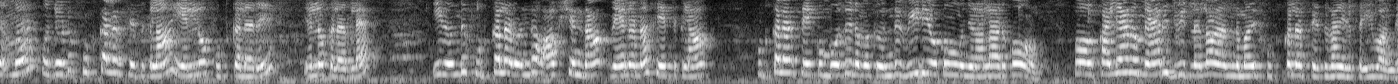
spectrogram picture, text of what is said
நம்ம கொஞ்சோண்டு ஃபுட் கலர் சேர்த்துக்கலாம். எல்லோ ஃபுட் கலரு எல்லோ கலரில் இது வந்து ஃபுட் கலர் வந்து ஆப்ஷன் தான். வேணும்னா சேர்த்துக்கலாம். ஃபுட் கலர் சேர்க்கும்போது நமக்கு வந்து வீடியோக்கும் கொஞ்சம் நல்லாயிருக்கும் இப்போது கல்யாணம் மேரேஜ் வீட்டிலலாம் அந்த மாதிரி ஃபுட் கலர் சேர்த்து தான் இது செய்வாங்க.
